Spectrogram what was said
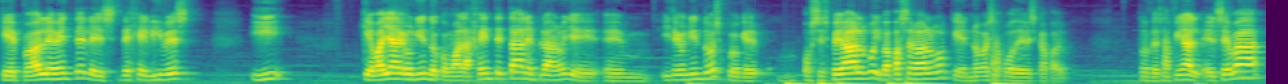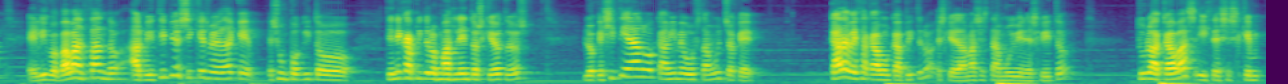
que probablemente les deje libres y que vaya reuniendo como a la gente tal, en plan, oye, eh, id reuniéndoos porque os espera algo y va a pasar algo que no vais a poder escapar. Entonces, al final, él se va, el libro va avanzando. Al principio sí que es verdad que es un poquito... Tiene capítulos más lentos que otros. Lo que sí tiene algo que a mí me gusta mucho, que cada vez acaba un capítulo, es que además está muy bien escrito, tú lo acabas y dices, es que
